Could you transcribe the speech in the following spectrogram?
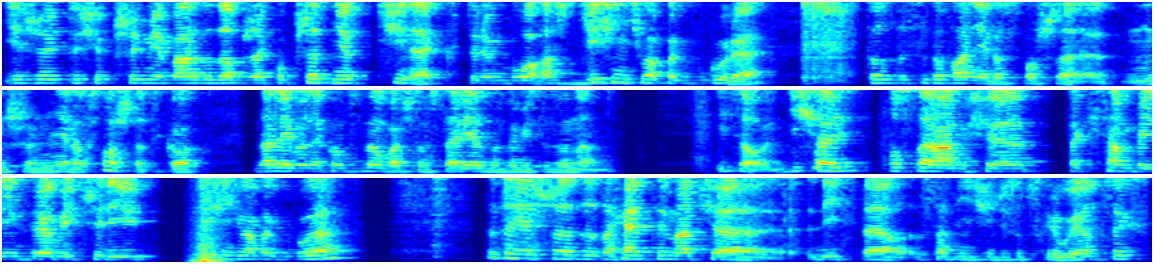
Jeżeli to się przyjmie bardzo dobrze, jak poprzedni odcinek, którym było aż 10 łapek w górę, to zdecydowanie rozpocznę, znaczy nie rozpocznę, tylko dalej będę kontynuować tą serię z nowymi sezonami. I co? Dzisiaj postaramy się taki sam wynik zrobić, czyli 10 łapek w górę. Tutaj jeszcze dla zachęty macie listę ostatnich 10 subskrybujących.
